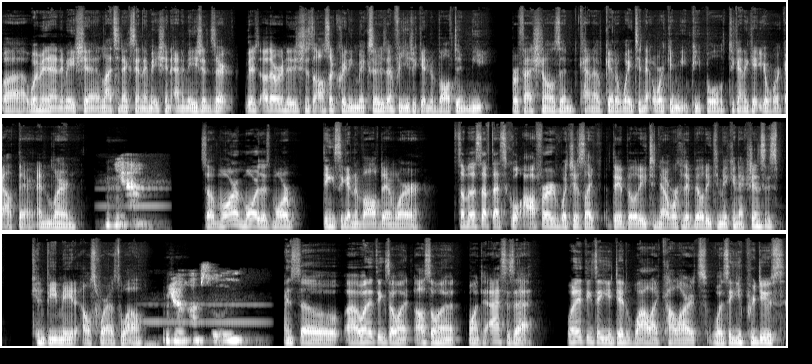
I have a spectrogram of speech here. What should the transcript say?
uh, Women Animation, Latinx Animation, Animations. There, there's other organizations also creating mixers, and for you to get involved and meet professionals and kind of get a way to network and meet people to kind of get your work out there and learn. Mhm. Yeah. So more and more, there's more things to get involved in. Where some of the stuff that school offered, which is like the ability to network, the ability to make connections, is can be made elsewhere as well. Yeah, absolutely. And so uh, one of the things I want, also want, want to ask is that one of the things that you did while at CalArts was that you produced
